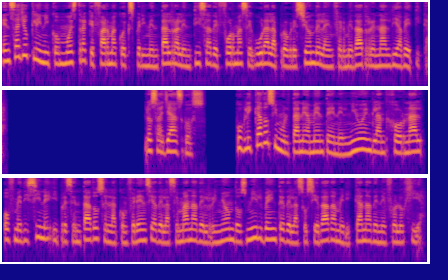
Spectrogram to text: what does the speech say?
Ensayo clínico muestra que fármaco experimental ralentiza de forma segura la progresión de la enfermedad renal diabética. Los hallazgos. Publicados simultáneamente en el New England Journal of Medicine y presentados en la conferencia de la Semana del Riñón 2020 de la Sociedad Americana de Nefrología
